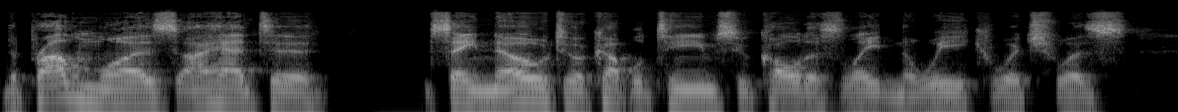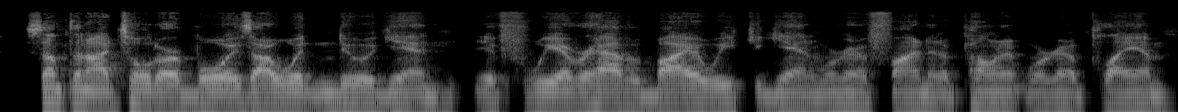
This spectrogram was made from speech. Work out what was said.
The problem was I had to say no to a couple teams who called us late in the week, which was something I told our boys I wouldn't do again. If we ever have a bye week again, we're going to find an opponent, we're going to play them,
